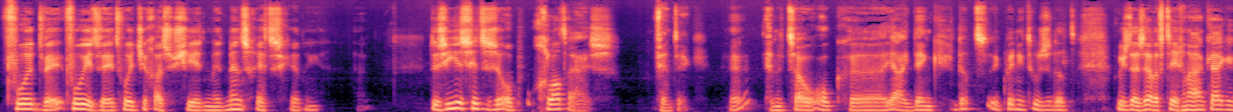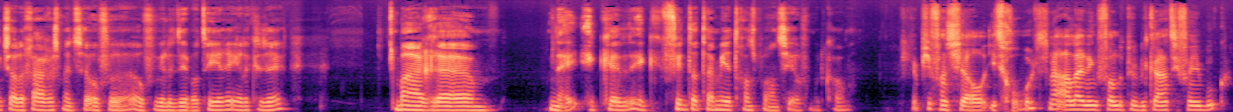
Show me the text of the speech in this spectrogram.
voor, het voor je het weet word je geassocieerd met mensenrechten Dus hier zitten ze op glad ijs, vind ik. En het zou ook, uh, ja, ik denk dat, ik weet niet hoe ze, dat, hoe ze daar zelf tegenaan kijken. Ik zou er graag eens met ze over, over willen debatteren, eerlijk gezegd. Maar uh, nee, ik, uh, ik vind dat daar meer transparantie over moet komen. Heb je van Shell iets gehoord naar aanleiding van de publicatie van je boek?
